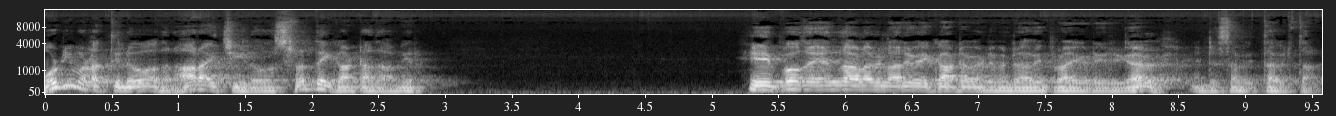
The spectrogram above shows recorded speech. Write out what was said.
மொழி வளத்திலோ அதன் ஆராய்ச்சியிலோ ஸ்ரத்தை காட்டாத அமீர். இப்போது எந்த அளவில் அறிவை காட்ட வேண்டும் என்று அபிப்பிராயப்படுகிறீர்கள் என்று சவி தவிர்த்தான்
